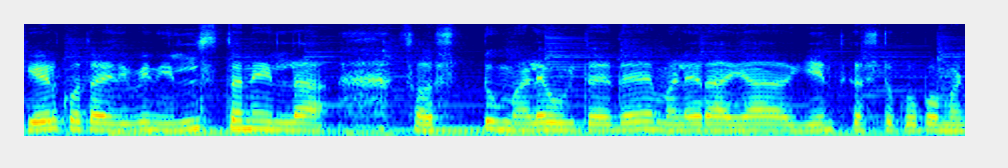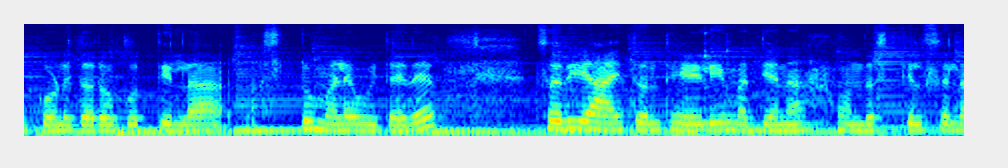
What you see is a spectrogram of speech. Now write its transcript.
ಕೇಳ್ಕೊತಾ ಇದ್ದೀವಿ ನಿಲ್ಲಿಸ್ತಾನೆ ಇಲ್ಲ. ಸೊ ಅಷ್ಟು ಮಳೆ ಉಯ್ತಾ ಇದೆ. ಮಳೆ ರಾಯ ಏನು ಕಷ್ಟ ಕೋಪ ಮಾಡ್ಕೊಂಡಿದ್ದಾರೋ ಗೊತ್ತಿಲ್ಲ. ಅಷ್ಟು ಮಳೆ ಉಯ್ತಾ ಇದೆ. ಸರಿ, ಆಯಿತು ಅಂತ ಹೇಳಿ ಮಧ್ಯಾಹ್ನ ಒಂದಷ್ಟು ಕೆಲಸ ಎಲ್ಲ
